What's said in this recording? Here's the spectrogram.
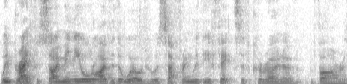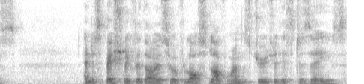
We pray for so many all over the world who are suffering with the effects of coronavirus, and especially for those who have lost loved ones due to this disease.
